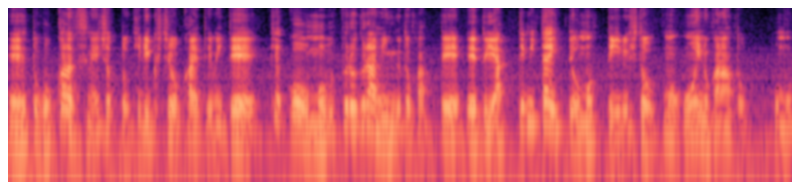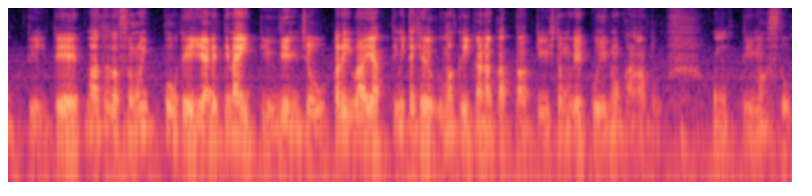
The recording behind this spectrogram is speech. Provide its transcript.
えっ、と、ここからですね、ちょっと切り口を変えてみて、結構、モブプログラミングとかって、えっ、と、やってみたいって思っている人も多いのかなと思っていて、まあ、ただその一方で、やれてないっていう現状、あるいはやってみたけどうまくいかなかったっていう人も結構いるのかなと思っていますと。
